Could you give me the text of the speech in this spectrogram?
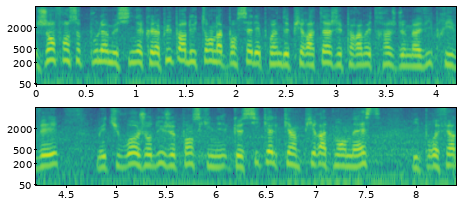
Jean-François Poulain me signale que la plupart du temps on a pensé à des problèmes de piratage et paramétrage de ma vie privée. Mais tu vois, aujourd'hui, je pense que si quelqu'un pirate mon nest, il pourrait faire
